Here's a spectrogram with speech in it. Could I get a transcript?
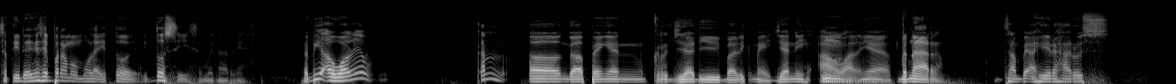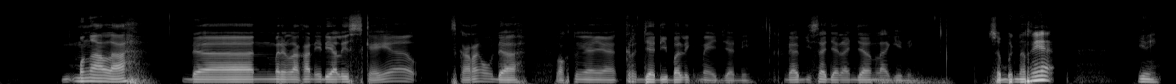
Setidaknya saya pernah memulai itu itu sih sebenarnya. Tapi awalnya kan eh, nggak pengen kerja di balik meja nih Hmm. awalnya. benar. Sampai akhirnya harus mengalah dan merelakan idealis. Kayaknya sekarang udah waktunya ya kerja di balik meja nih nggak bisa jalan-jalan lagi nih? Sebenarnya gini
